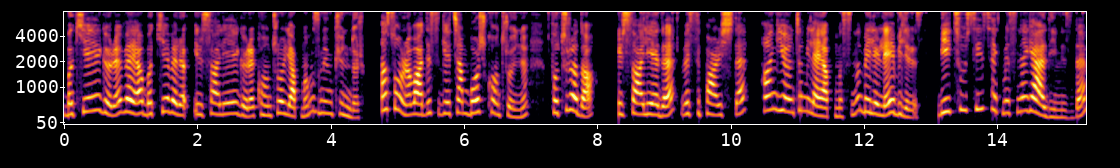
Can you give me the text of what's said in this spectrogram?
Bakiyeye göre veya bakiye ve irsaliyeye göre kontrol yapmamız mümkündür. Daha sonra vadesi geçen borç kontrolünü faturada, irsaliyede ve siparişte hangi yöntem ile yapmasını belirleyebiliriz. B2C sekmesine geldiğimizde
